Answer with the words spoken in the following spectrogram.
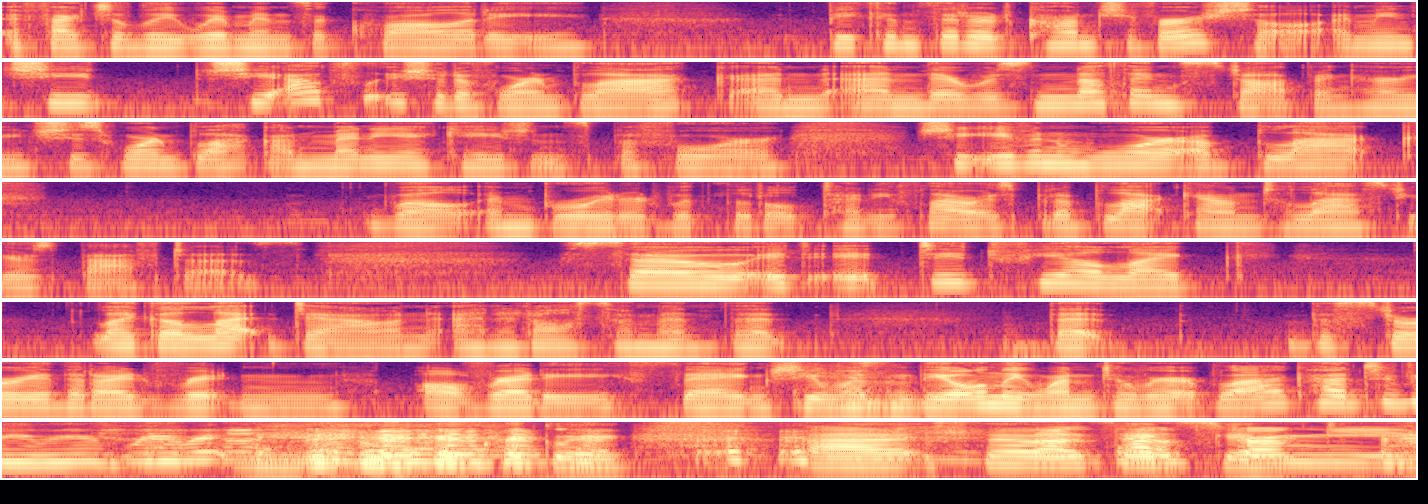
effectively women's equality be considered controversial. I mean, she she absolutely should have worn black, and and there was nothing stopping her. She's worn black on many occasions before. She even wore a black, well, embroidered with little tiny flowers, but a black gown to last year's BAFTAs. So it it did feel like like a letdown, and it also meant that that the story that I'd written already, saying she wasn't the only one to wear black, had to be re- rewritten very quickly. Uh, so that's how strongly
